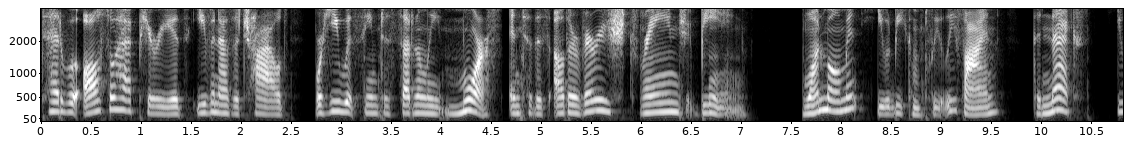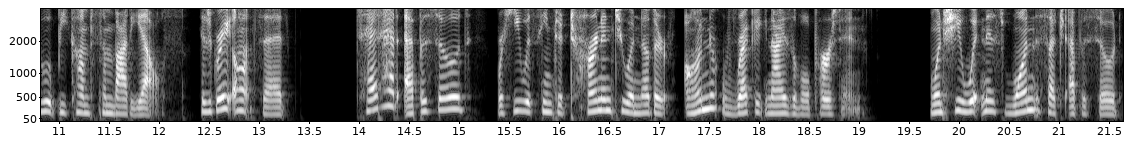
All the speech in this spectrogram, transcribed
Ted would also have periods, even as a child, where he would seem to suddenly morph into this other very strange being. One moment, he would be completely fine. The next, he would become somebody else. His great aunt said, Ted had episodes where he would seem to turn into another unrecognizable person. When she witnessed one such episode,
